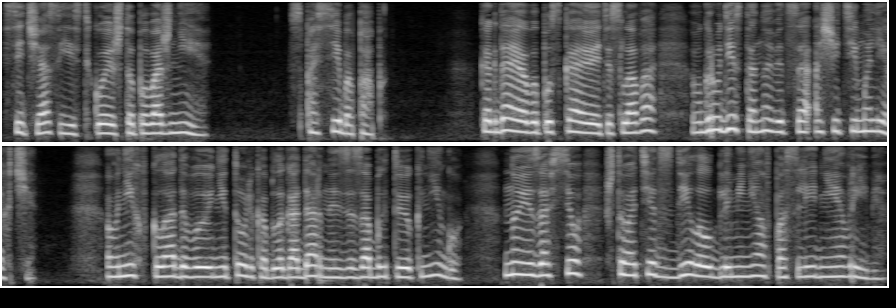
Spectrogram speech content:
Сейчас есть кое-что поважнее. Спасибо, пап. Когда я выпускаю эти слова, в груди становится ощутимо легче. В них вкладываю не только благодарность за забытую книгу, но и за все, что отец сделал для меня в последнее время.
